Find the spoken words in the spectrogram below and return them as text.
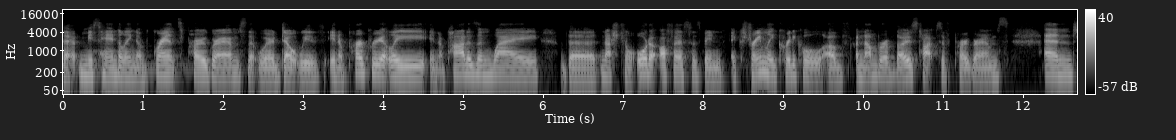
the mishandling of grants programs that were dealt with inappropriately in a partisan way. The National Audit Office has been extremely critical of a number of those types of programs. And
